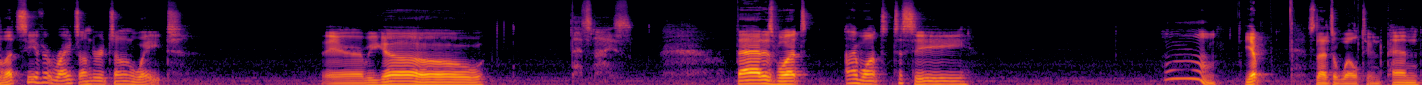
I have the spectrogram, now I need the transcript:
let's see if it writes under its own weight. There we go. That's nice. That is what I want to see. Mm. Yep. So that's a well-tuned pen.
